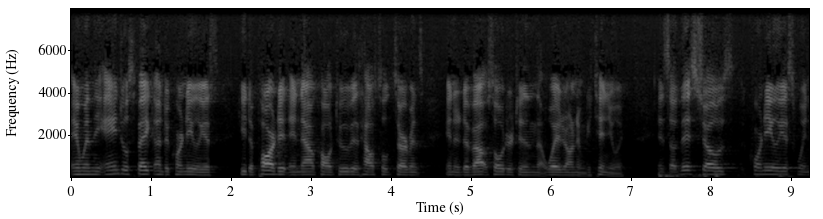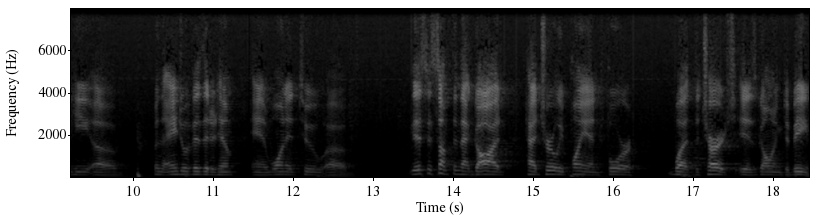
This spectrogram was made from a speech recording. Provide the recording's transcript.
And when the angel spake unto Cornelius, he departed and now called two of his household servants and a devout soldier to them that waited on him continually. And so this shows Cornelius when he uh, when the angel visited him and wanted to. Uh, this is something that God had truly planned for what the church is going to be.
